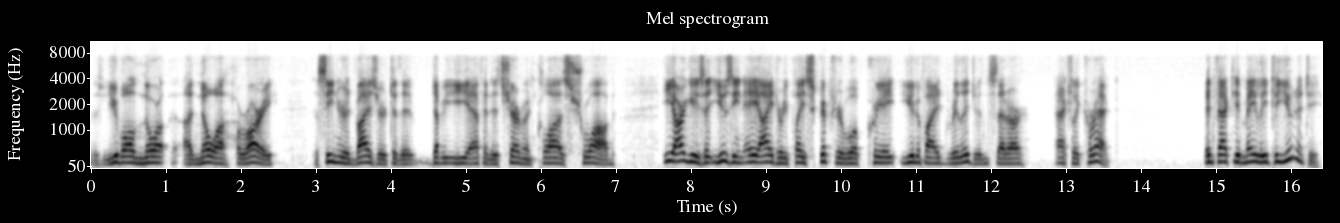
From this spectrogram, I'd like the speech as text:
Yuval uh, Noah Harari the senior advisor to the WEF and its chairman Klaus Schwab, he argues that using AI to replace scripture will create unified religions that are actually correct. In fact, it may lead to unity.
